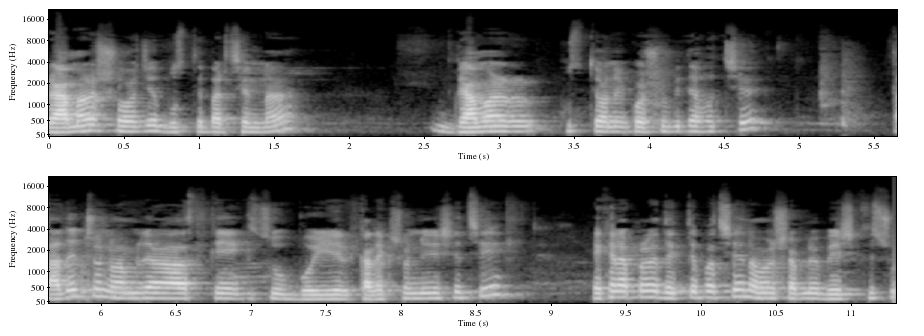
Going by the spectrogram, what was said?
গ্রামার সহজে বুঝতে পারছেন না, গ্রামার বুঝতে অনেক অসুবিধা হচ্ছে, তাদের জন্য আমরা আজকে কিছু বইয়ের কালেকশন নিয়ে এসেছি। এখানে আপনারা দেখতে পাচ্ছেন আমার সামনে বেশ কিছু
